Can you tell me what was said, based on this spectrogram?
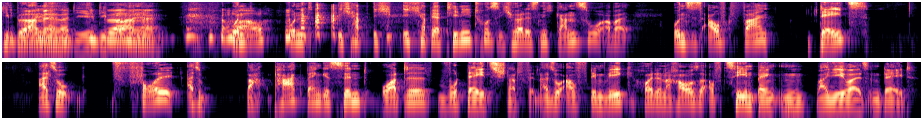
Die Börme Bäume, hört die, die die, Börme. Börme. Wow. Und, und ich habe ich, ich hab ja Tinnitus, ich höre das nicht ganz so, aber uns ist aufgefallen, Dates, also voll, also Parkbänke sind Orte, wo Dates stattfinden. Also auf dem Weg heute nach Hause auf zehn Bänken war jeweils ein Date.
